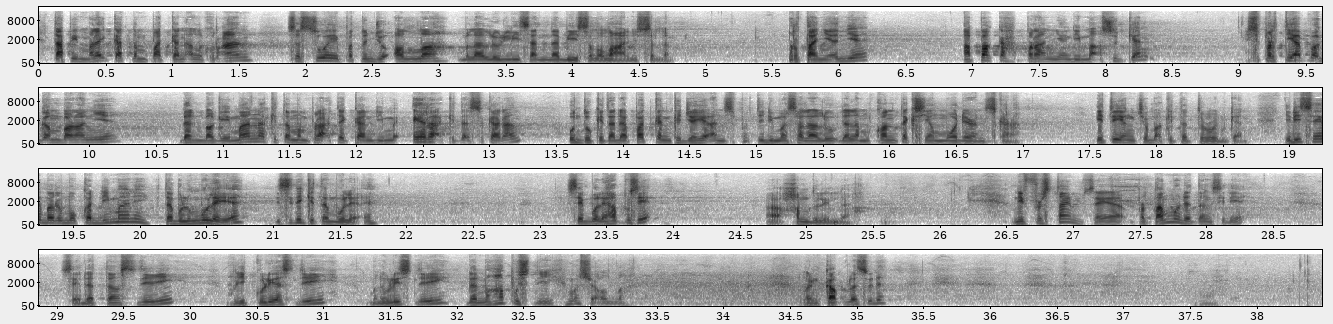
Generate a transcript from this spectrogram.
Tapi mereka tempatkan Al-Quran sesuai petunjuk Allah melalui lisan Nabi Sallallahu Alaihi Wasallam. Pertanyaannya, apakah peran yang dimaksudkan? Seperti apa gambarannya? Dan bagaimana kita mempraktekkan di era kita sekarang untuk kita dapatkan kejayaan seperti di masa lalu dalam konteks yang modern sekarang? Itu yang coba kita turunkan. Jadi saya baru mau mukadimah nih. Kita belum mulai ya. Di sini kita mulai ya. Saya boleh hapus ya? Alhamdulillah. Ini first time saya pertama datang sini ya. Saya datang sendiri, beri kuliah sendiri, menulis sendiri dan menghapus sendiri. Masya Allah. Lengkaplah sudah.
